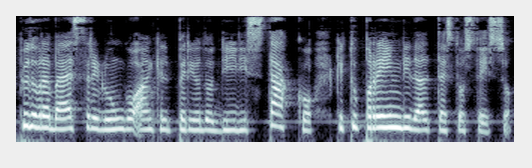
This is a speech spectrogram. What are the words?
più dovrebbe essere lungo anche il periodo di distacco che tu prendi dal testo stesso.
